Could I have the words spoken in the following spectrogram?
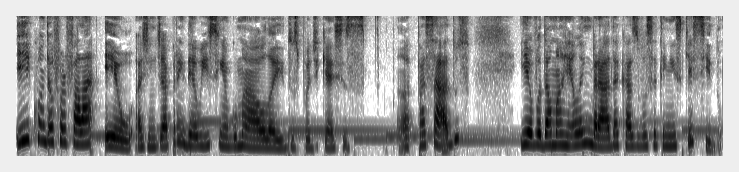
E quando eu for falar eu, a gente já aprendeu isso em alguma aula aí dos podcasts ah, passados, e eu vou dar uma relembrada caso você tenha esquecido.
